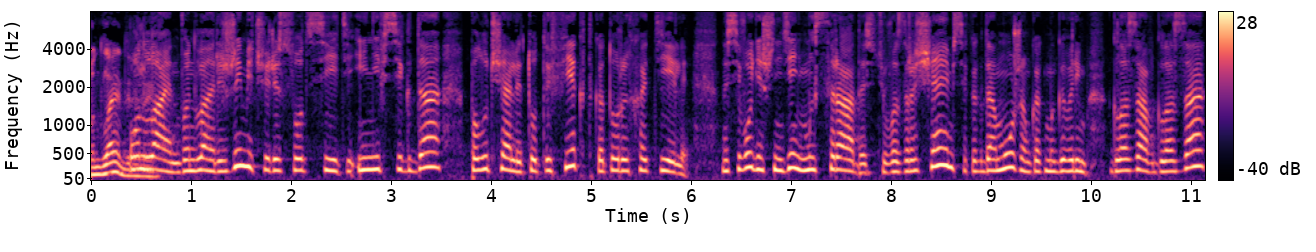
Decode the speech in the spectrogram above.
онлайн? Онлайн, в онлайн режиме через соцсети. И не всегда получали тот эффект, который хотели. На сегодняшний день мы с радостью возвращаемся, когда можем, как мы говорим, глаза в глаза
